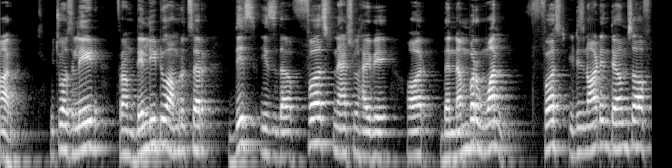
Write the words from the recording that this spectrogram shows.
Marg which was laid from Delhi to Amritsar. This is the first national highway or the number one first it is not in terms of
